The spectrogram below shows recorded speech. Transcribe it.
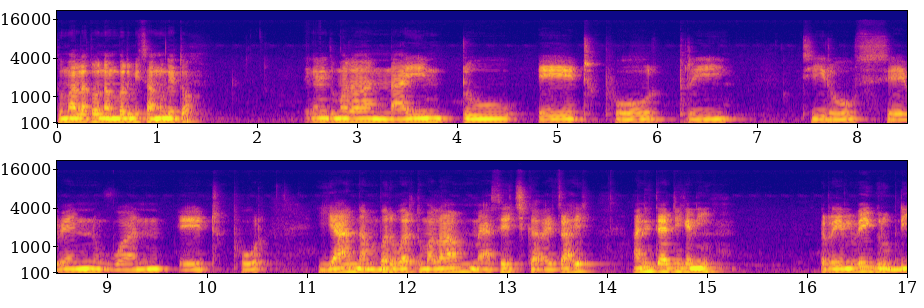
तुम्हाला तो नंबर मी सांगून देतो. ठिकाणी तुम्हाला nine two eight four three zero seven one eight four या नंबरवर तुम्हाला मॅसेज करायचा आहे. आणि त्या ठिकाणी railway group D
